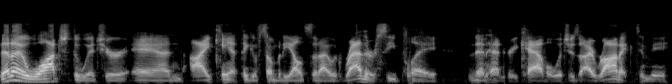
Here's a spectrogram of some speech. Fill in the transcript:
Then i watched the witcher and i can't think of somebody else that i would rather see play than henry cavill which is ironic to me.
